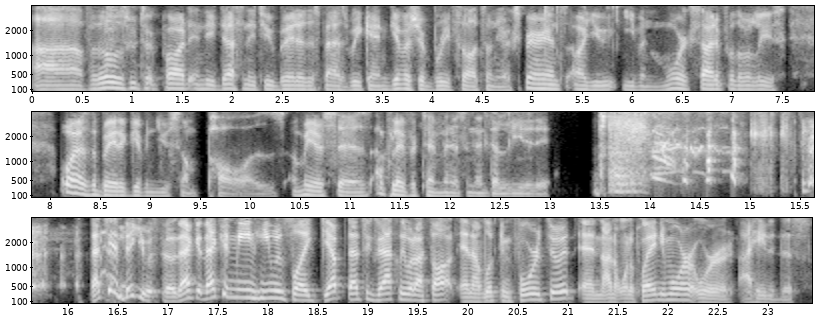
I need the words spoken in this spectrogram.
Uh, for those who took part in the Destiny 2 beta this past weekend, give us your brief thoughts on your experience. Are you even more excited for the release? Or has the beta given you some pause? Amir says, I played for 10 minutes and then deleted it. That's ambiguous, though. That could, that can mean he was like, "Yep, that's exactly what I thought, and I'm looking forward to it, and I don't want to play anymore," or "I hated this."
